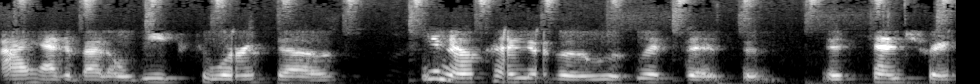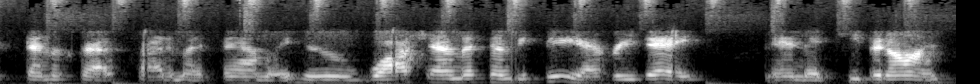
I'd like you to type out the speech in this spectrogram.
I had about a week's worth of, you know, kind of a, with the, the the centrist Democrat side of my family who watch MSNBC every day and they keep it on,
